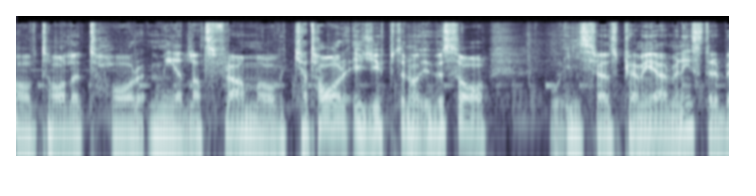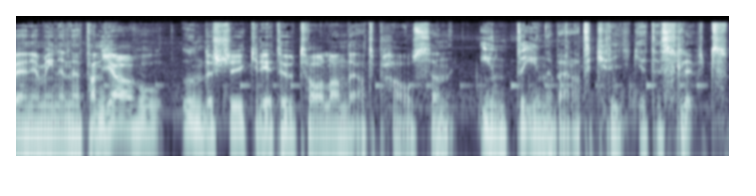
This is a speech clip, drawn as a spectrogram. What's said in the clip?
Avtalet har medlats fram av Qatar, Egypten och USA och Israels premiärminister Benjamin Netanyahu understryker i ett uttalande att pausen inte innebär att kriget är slut.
